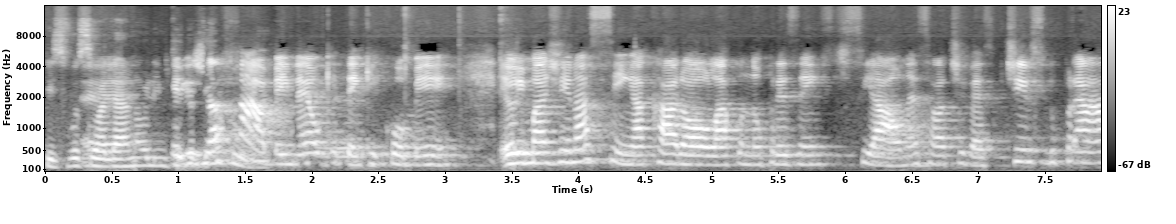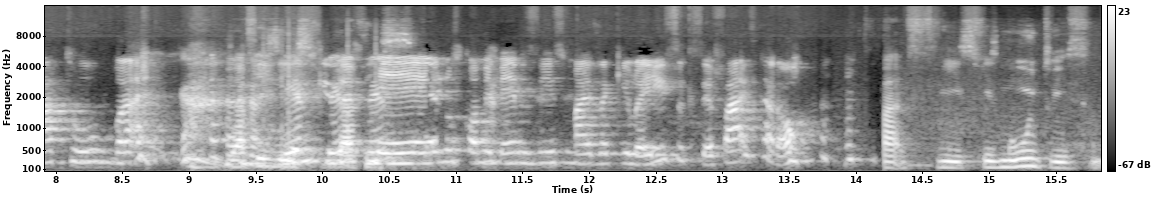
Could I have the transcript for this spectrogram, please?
Porque se você é, olhar na Olimpíada. Eles já sabem, né, o que tem que comer. Eu imagino assim, a Carol lá no presencial, né? Se ela tivesse, tira isso do prato, vai. Já fiz isso. já fiz. Menos, come menos isso, mais aquilo. É isso que você faz, Carol? Fiz, fiz muito isso.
